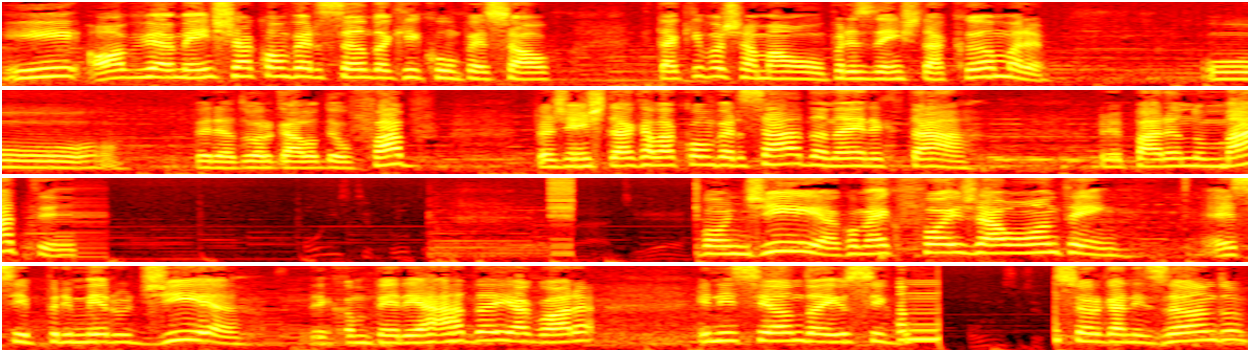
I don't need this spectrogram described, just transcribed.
E, obviamente, já conversando aqui com o pessoal que está aqui, vou chamar o presidente da Câmara, o vereador Galo Del Fabro, para a gente dar aquela conversada, né? Ele que está preparando mate. Bom dia, como é que foi já ontem esse primeiro dia de camperiada e agora iniciando aí o segundo, se organizando.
